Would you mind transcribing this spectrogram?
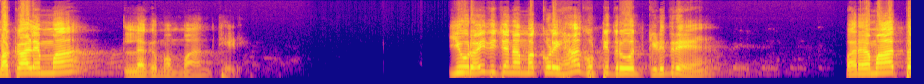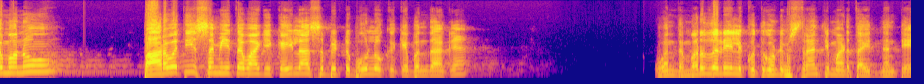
ಮಕಾಳೆಮ್ಮ, ಲಗಮಮ್ಮ ಅಂಥೇಳಿ. ಇವರು ಐದು ಜನ ಮಕ್ಕಳು ಹೇಗೆ ಹುಟ್ಟಿದ್ರು ಅಂತ ಕೇಳಿದ್ರೆ, ಪರಮಾತ್ಮನು ಪಾರ್ವತಿ ಸಮೇತವಾಗಿ ಕೈಲಾಸ ಬಿಟ್ಟು ಭೂಲೋಕಕ್ಕೆ ಬಂದಾಗ ಒಂದು ಮರದಡಿಯಲ್ಲಿ ಕುತ್ಕೊಂಡು ವಿಶ್ರಾಂತಿ ಮಾಡ್ತಾ ಇದ್ದಂತೆ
